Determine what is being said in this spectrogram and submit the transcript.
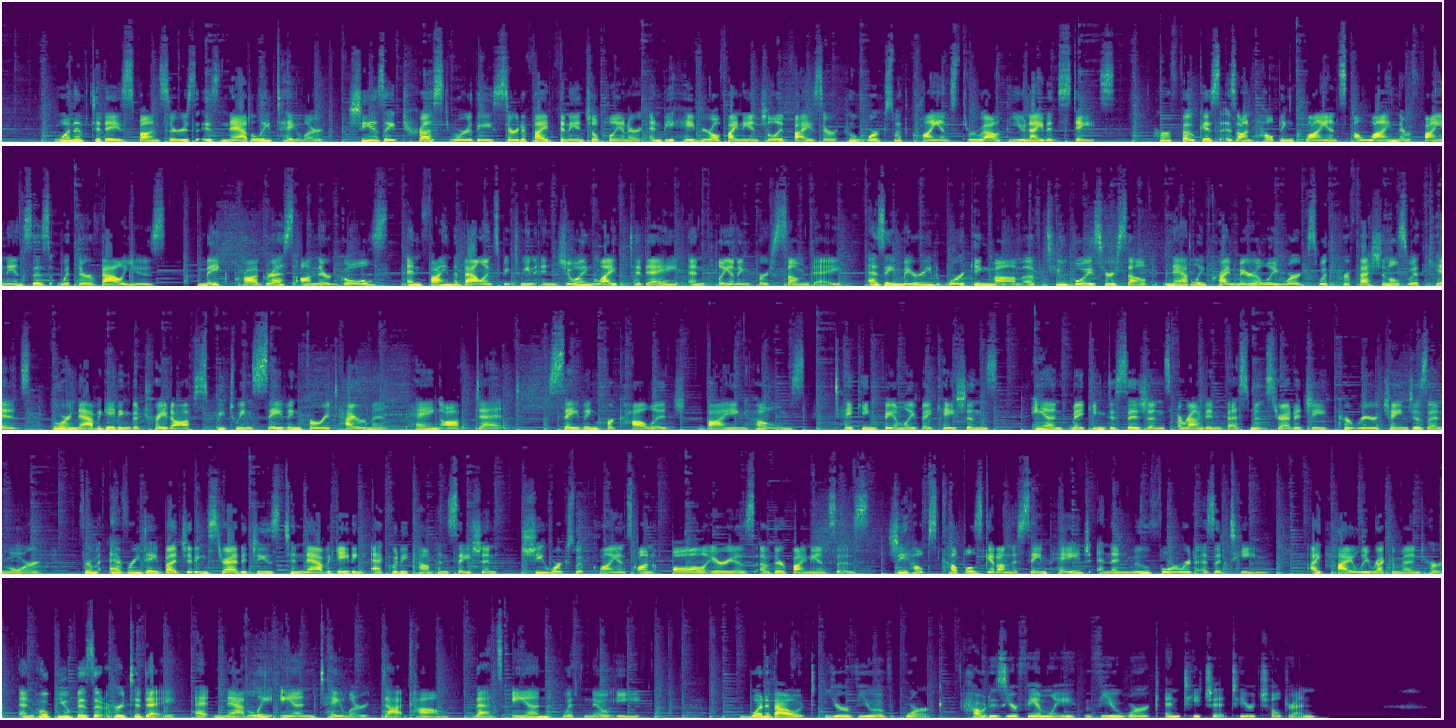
One of today's sponsors is Natalie Taylor. She is a trustworthy certified financial planner and behavioral financial advisor who works with clients throughout the United States. Her focus is on helping clients align their finances with their values, make progress on their goals, and find the balance between enjoying life today and planning for someday. As a married working mom of two boys herself, Natalie primarily works with professionals with kids who are navigating the trade offs between saving for retirement, paying off debt, saving for college, buying homes, taking family vacations and making decisions around investment strategy, career changes, and more. From everyday budgeting strategies to navigating equity compensation, she works with clients on all areas of their finances. She helps couples get on the same page and then move forward as a team. I highly recommend her and hope you visit her today at natalieanntaylor.com. That's Ann with no E. What about your view of work? How does your family view work and teach it to your children?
